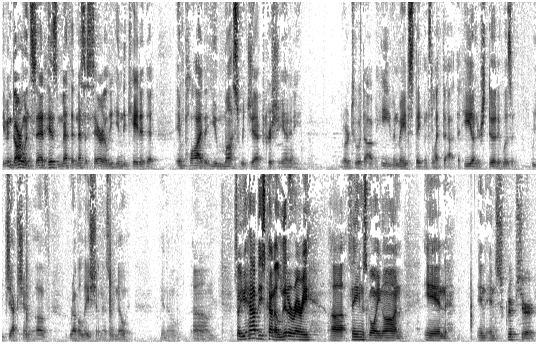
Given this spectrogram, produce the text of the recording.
even Darwin said his method necessarily indicated that implied that you must reject Christianity in order to adopt. He even made statements like that that he understood it was a rejection of revelation as we know it. You know, um, so you have these kind of literary uh, things going on in, in, in Scripture,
